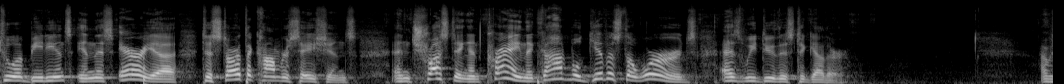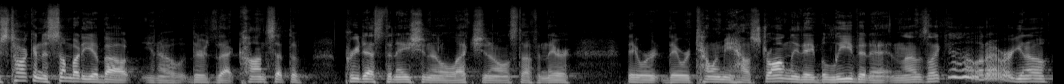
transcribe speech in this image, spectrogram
to obedience in this area to start the conversations and trusting and praying that God will give us the words as we do this together. I was talking to somebody about, you know, there's that concept of predestination and election and all stuff, and they're they were, they were telling me how strongly they believe in it. And I was like, yeah, whatever, you know.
